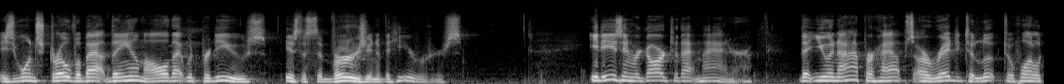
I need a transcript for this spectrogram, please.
As one strove about them, all that would produce is the subversion of the hearers. It is in regard to that matter that you and I perhaps are ready to look to what will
